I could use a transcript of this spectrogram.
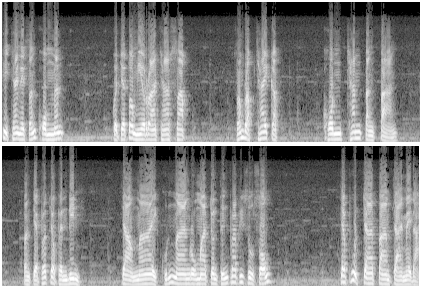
ที่ใช้ในสังคมนั้น ก็จะต้องมีราชาศัพท์สำหรับใช้กับคนชั้นต่างๆ ตั้งแต่พระเจ้าแผ่นดิน เจ้านายขุนนางลงมาจนถึงพระพิสุสงฆ์จะพูดจาตามใจไม่ได้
